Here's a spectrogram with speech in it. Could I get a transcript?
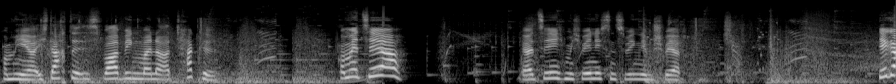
Komm her. Ich dachte, es war wegen meiner Attacke. Komm jetzt her. Ja, jetzt sehe ich mich wenigstens wegen dem Schwert. Digga,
